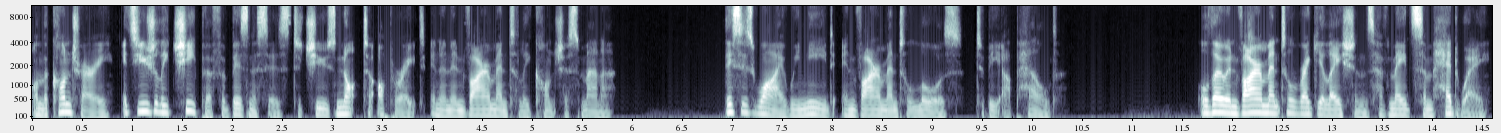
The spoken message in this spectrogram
On the contrary, it's usually cheaper for businesses to choose not to operate in an environmentally conscious manner. This is why we need environmental laws to be upheld. Although environmental regulations have made some headway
